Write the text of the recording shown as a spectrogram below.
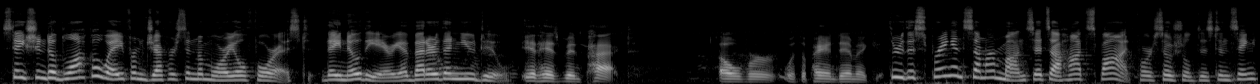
Stationed a block away from Jefferson Memorial Forest, they know the area better than you do. It has been packed over with the pandemic. Through the spring and summer months, it's a hot spot for social distancing,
